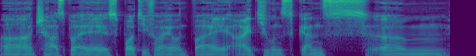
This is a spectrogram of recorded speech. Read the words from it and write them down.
äh, Charts bei Spotify und bei iTunes ganz ähm,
